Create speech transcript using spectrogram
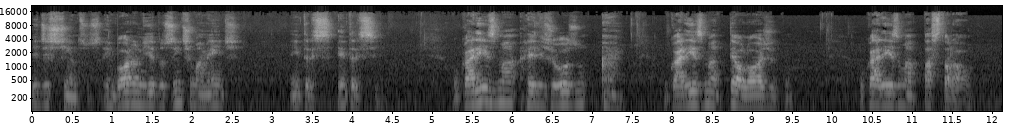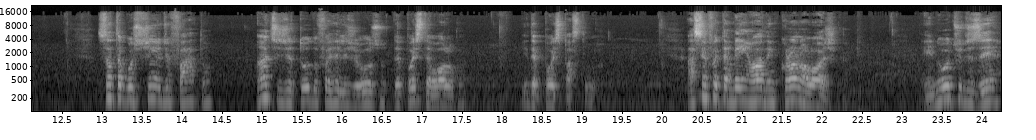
e distintos, embora unidos intimamente entre, entre si. O carisma religioso, o carisma teológico, o carisma pastoral. Santo Agostinho, de fato, antes de tudo foi religioso, depois teólogo e depois pastor. Assim foi também em ordem cronológica. É inútil dizer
